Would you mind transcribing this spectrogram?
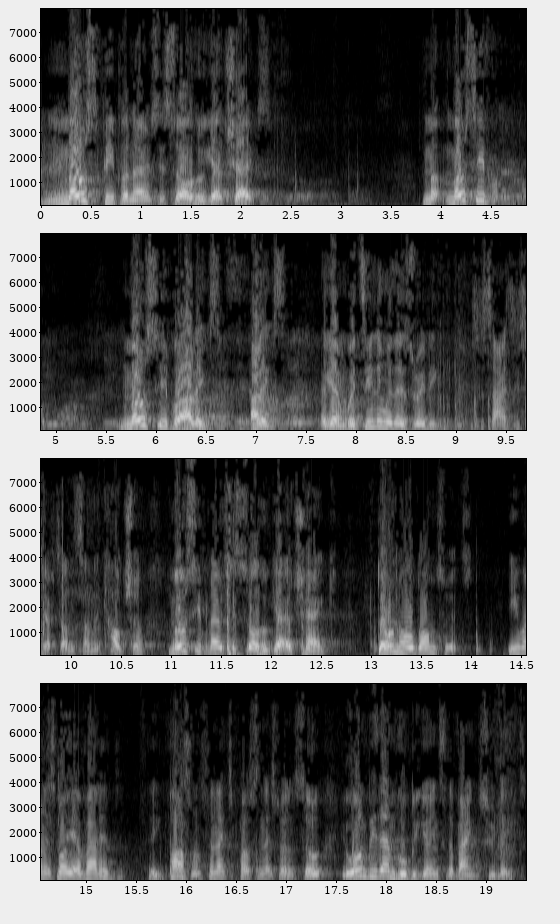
Mhm. Most people know it's a soul who get checks. M- most people, most people, Alex, Alex, again, we're dealing with Israeli society, so you have to understand the culture. Most people know it's a soul who get a check, don't hold on to it, even when it's not yet valid. They pass on to the next person, the next person. So it won't be them who'll be going to the bank too late.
